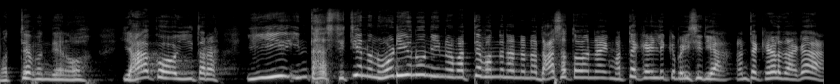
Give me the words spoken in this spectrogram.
ಮತ್ತೆ ಬಂದೇನೋ? ಯಾಕೋ ಈ ಥರ ಈ ಇಂತಹ ಸ್ಥಿತಿಯನ್ನು ನೋಡಿಯೂ ನೀನು ಮತ್ತೆ ಬಂದು ನನ್ನನ್ನು ದಾಸತ್ವವನ್ನಾಗಿ ಮತ್ತೆ ಕೇಳಲಿಕ್ಕೆ ಬಯಸಿದ್ಯಾ? ಅಂತ ಕೇಳಿದಾಗ "ಆ,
